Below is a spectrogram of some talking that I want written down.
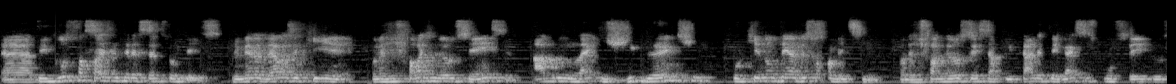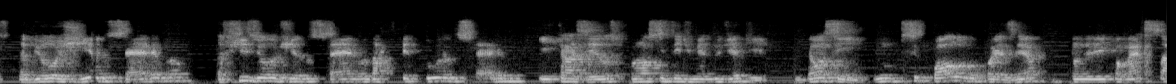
é, tem duas passagens interessantes sobre isso. A primeira delas é que, quando a gente fala de neurociência, abre um leque gigante porque não tem a ver só com a medicina. Quando a gente fala de neurociência aplicada, é pegar esses conceitos da biologia do cérebro da fisiologia do cérebro, da arquitetura do cérebro e trazê-los para o nosso entendimento do dia a dia. Então, assim, um psicólogo, por exemplo, quando ele começa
